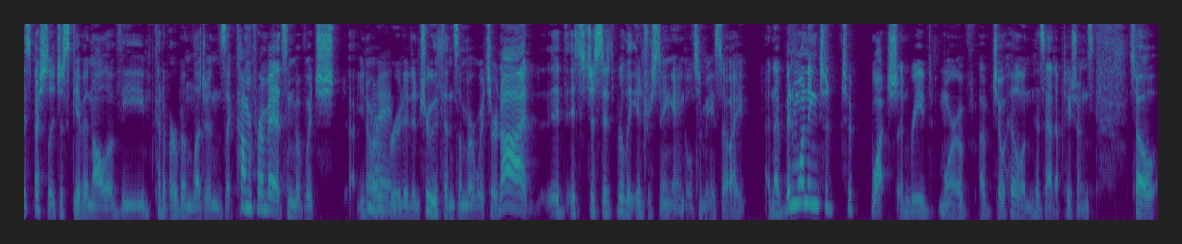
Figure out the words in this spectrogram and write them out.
especially just given all of the kind of urban legends that come from it, some of which uh, you know right. are rooted in truth and some of which are not. It, it's just a really interesting angle to me. So I and I've been wanting to to watch and read more of of Joe Hill and his adaptations. So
